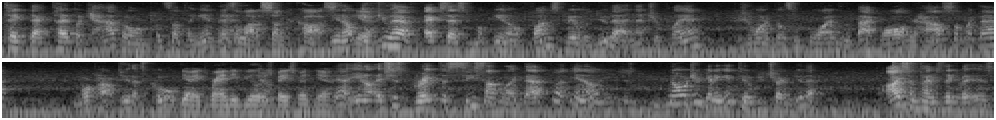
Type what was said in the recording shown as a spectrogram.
take that type of capital and put something in that's a lot of sunk cost. You know, Yeah. if you have excess, you know, funds to be able to do that, and that's your plan, because you want to build some cool items in the back wall of your house, something like that. More power to you. That's cool. yeah, Randy Buehler's basement. Yeah. Yeah, you know, it's just great to see something like that, but you know, you just know what you're getting into if you try to do that. I sometimes think of it as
